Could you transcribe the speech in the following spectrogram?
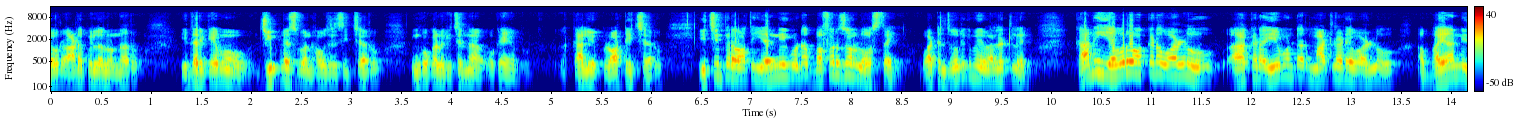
ఎవరు ఆడపిల్లలు ఉన్నారు. ఇద్దరికేమో జీ ప్లస్ వన్ హౌసెస్ ఇచ్చారు. ఇంకొకరికి చిన్న ఒక ఖాళీ ప్లాట్ ఇచ్చారు. ఇచ్చిన తర్వాత ఇవన్నీ కూడా బఫర్ జోన్లో వస్తాయి. వాటి జోలికి మేము వెళ్ళట్లేదు. కానీ ఎవరో అక్కడ వాళ్ళు అక్కడ ఏమంటారు మాట్లాడే వాళ్ళు ఆ భయాన్ని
